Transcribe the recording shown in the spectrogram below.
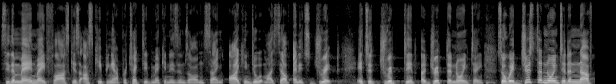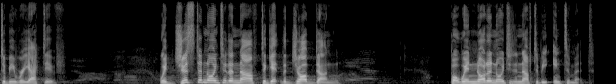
See, the man made flask is us keeping our protective mechanisms on, saying, I can do it myself. And it's drip. It's a dripped, in, a dripped anointing. So we're just anointed enough to be reactive. We're just anointed enough to get the job done. But we're not anointed enough to be intimate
